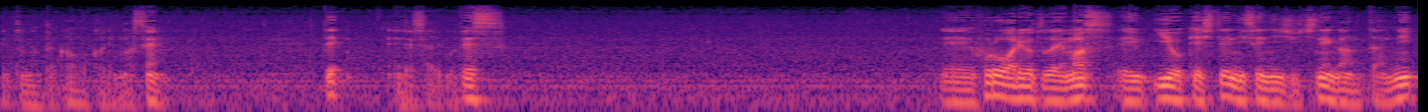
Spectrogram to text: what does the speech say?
えっ、ー、と、なったか分かりません。で、えー、最後です。えー、フォローありがとうございます。えー、意を決して2021年元旦に、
